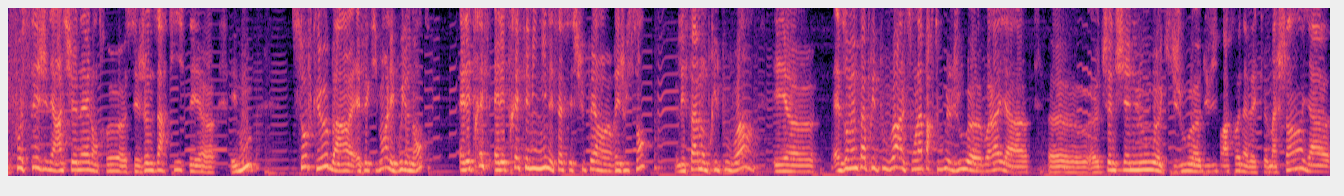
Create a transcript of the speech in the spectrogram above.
fossé générationnel entre euh, ces jeunes artistes et, euh, et nous. Sauf que, ben, effectivement, elle est bouillonnante. Elle est très, elle est très féminine et ça c'est super euh, réjouissant. Les femmes ont pris le pouvoir et euh, elles ont même pas pris le pouvoir, elles sont là partout. Elles jouent, euh, voilà, il y a euh, Chen Chen-Lu euh, qui joue euh, du vibraphone avec euh, machin, il y a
